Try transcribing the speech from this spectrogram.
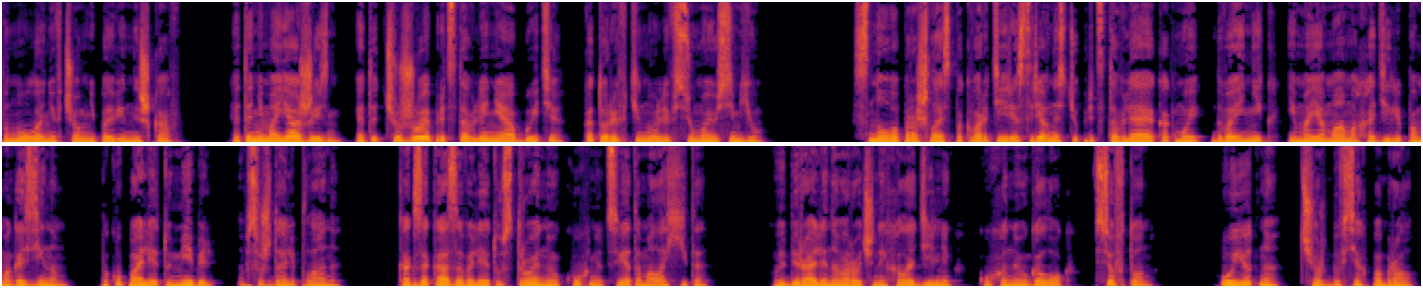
пнула ни в чем не повинный шкаф. Это не моя жизнь, это чужое представление о быте, которое втянули всю мою семью. Снова прошлась по квартире с ревностью, представляя, как мой двойник и моя мама ходили по магазинам, покупали эту мебель, обсуждали планы. Как заказывали эту встроенную кухню цвета малахита. Выбирали навороченный холодильник, кухонный уголок, все в тон. Уютно, черт бы всех побрал.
